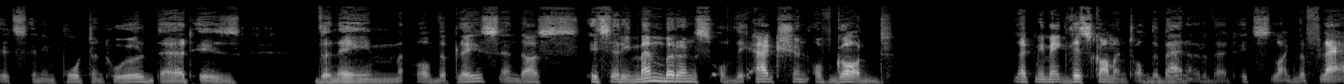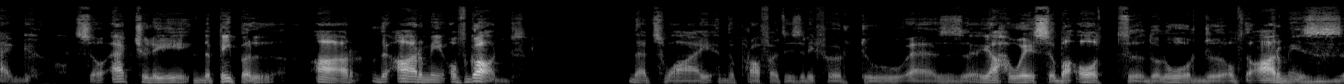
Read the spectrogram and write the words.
it's an important word that is the name of the place, and thus it's a remembrance of the action of God. Let me make this comment on the banner that it's like the flag. So actually, the people are the army of God. That's why the prophet is referred to as Yahweh Sabaoth, the Lord of the armies.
